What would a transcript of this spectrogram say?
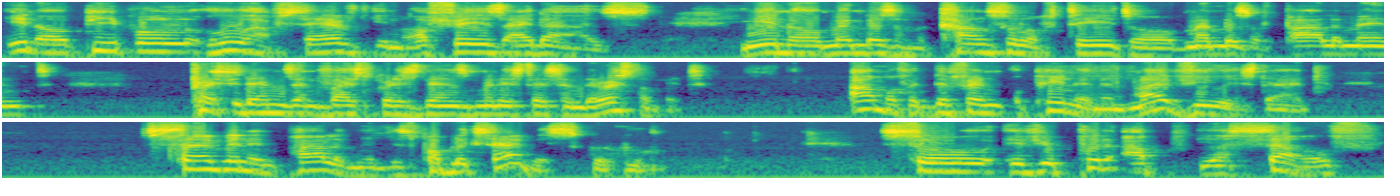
you know, people who have served in office either as, you know, members of the Council of State or members of Parliament, presidents and vice presidents, ministers, and the rest of it. I'm of a different opinion, and my view is that serving in parliament is public service, So if you put up yourself,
